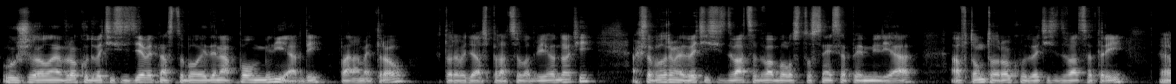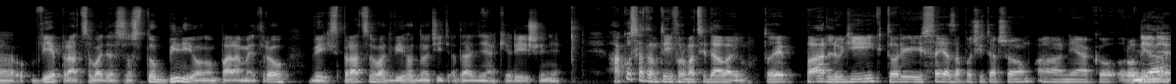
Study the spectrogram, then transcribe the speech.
Už len v roku 2019 to bolo 1,5 miliardy parametrov, ktoré vedela spracovať, vyhodnotiť. Ak sa pozrieme, 2022 bolo 175 miliard a v tomto roku 2023 uh, vie pracovať až so 100 biliónom parametrov, vie ich spracovať, vyhodnotiť a dať nejaké riešenie. Ako sa tam tie informácie dávajú? To je pár ľudí, ktorí sedia za počítačom a nejako robia. Nie, nie.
